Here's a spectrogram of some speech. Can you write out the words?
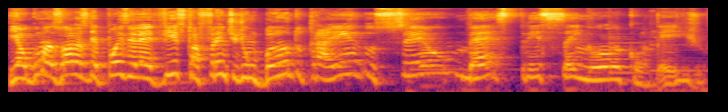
e algumas horas depois ele é visto à frente de um bando traindo seu Mestre Senhor com um beijo.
